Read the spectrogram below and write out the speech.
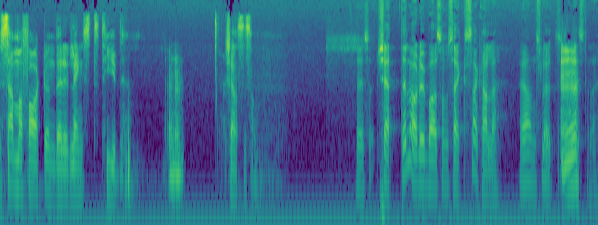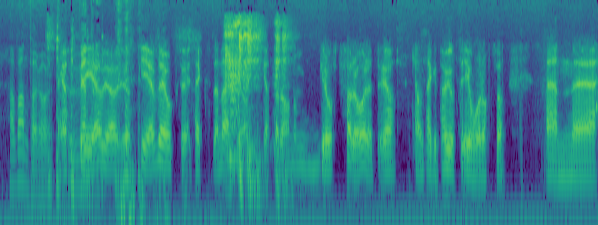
samma fart under längst tid. Mm. Känns det som. Kettel har du bara som sexa, Kalle. Är han slut? Mm. Han vann förra året. Jag skrev, jag, jag skrev det också i texten där. Jag skattade honom grovt förra året. Jag kan säkert ha gjort det i år också. Men eh,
